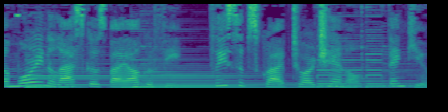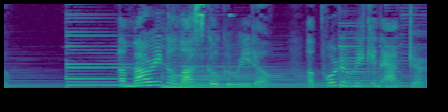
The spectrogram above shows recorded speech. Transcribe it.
Amaury Nolasco's biography, please subscribe to our channel, thank you. Amaury Nolasco Garrido, a Puerto Rican actor,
